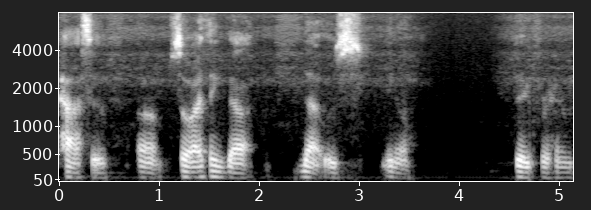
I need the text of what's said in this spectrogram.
passive. Um, so I think that that was you know big for him.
